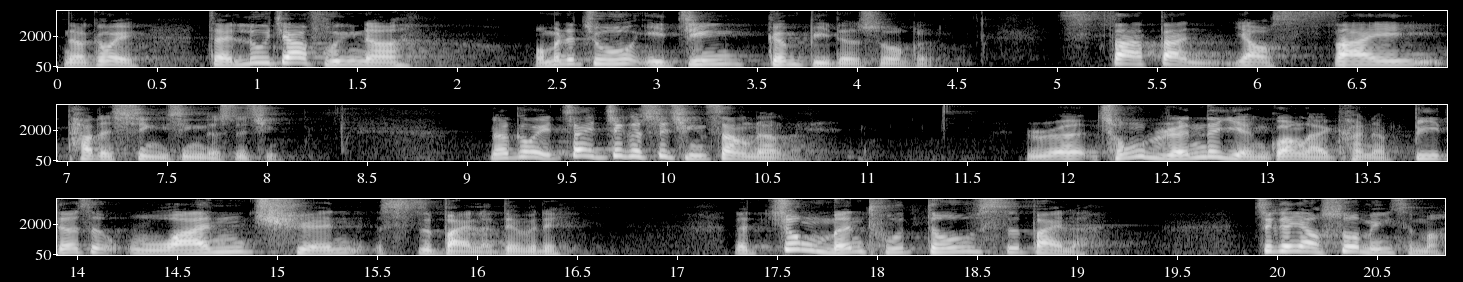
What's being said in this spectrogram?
那各位在路加福音呢，我们的主已经跟彼得说过。撒旦要塞他的信心的事情，那各位在这个事情上呢，人从人的眼光来看呢，彼得是完全失败了，对不对？那众门徒都失败了，这个要说明什么？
